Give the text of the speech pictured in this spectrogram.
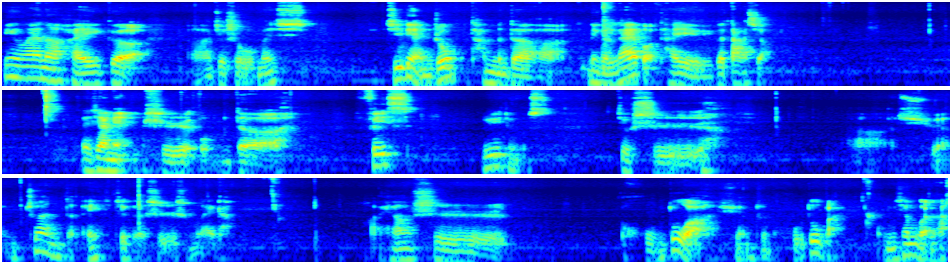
另外呢，还有一个啊，就是我们几点钟它们的那个 level 它也有一个大小。在下面是我们的 face radius，就是。旋转的，哎，这个是什么来着？好像是弧度啊，旋转弧度吧。我们先不管它。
